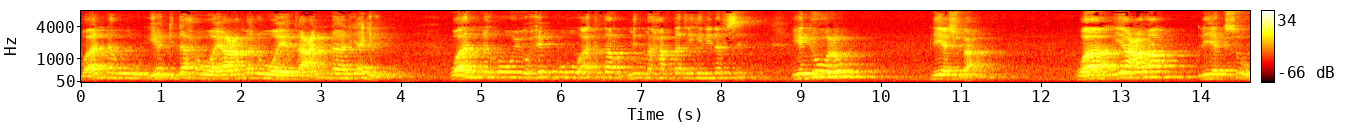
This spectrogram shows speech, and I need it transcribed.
وأنه يكدح ويعمل ويتعنى لأجله وأنه يحبه أكثر من محبته لنفسه يجوع ليشبع ويعرى ليكسوه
